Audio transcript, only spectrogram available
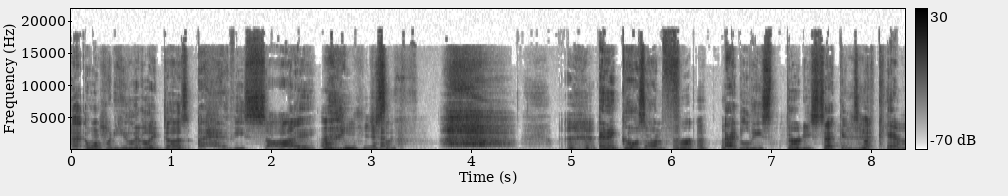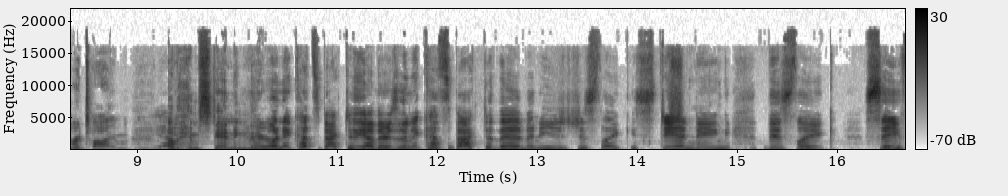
at one point he literally does a heavy sigh, yes. And it goes on for at least 30 seconds of camera time Yep. of him standing there. When it cuts back to the others and it cuts back to them and he's just like standing this like safe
